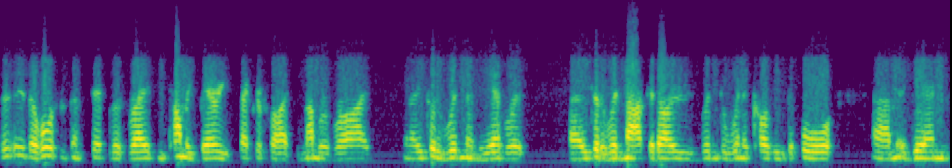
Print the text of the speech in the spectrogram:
The, the horse has been set for this race, and Tommy Berry sacrificed a number of rides. You know, he could have ridden in the Everest. Uh, he could have ridden Arcados, ridden to Winnicozzi before um, again,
